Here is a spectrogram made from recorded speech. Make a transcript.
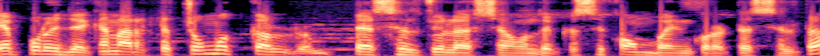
এরপরে দেখেন আর একটা চমৎকার টেসেল চলে আসছে আমাদের কাছে কম্বাইন করা টেসেলটা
